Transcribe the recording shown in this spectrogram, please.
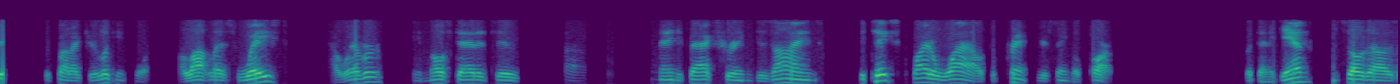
to the product you're looking for. A lot less waste. However, in most additive uh, manufacturing designs, it takes quite a while to print your single part. But then again, so does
